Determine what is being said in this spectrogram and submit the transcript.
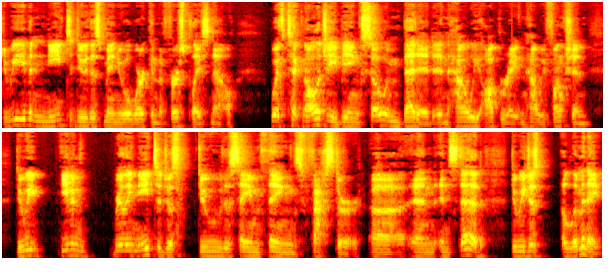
do we even need to do this manual work in the first place now? With technology being so embedded in how we operate and how we function, do we even really need to just do the same things faster? Uh, and instead, do we just eliminate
